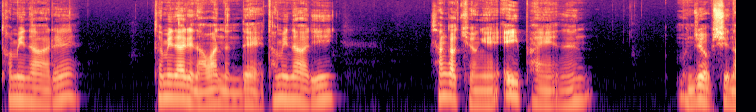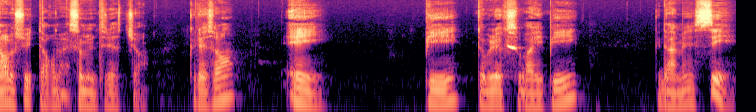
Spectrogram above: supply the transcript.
터미널에 터미널이 나왔는데 터미널이 삼각형의 A파에는 문제없이 나올 수 있다고 말씀을 드렸죠. 그래서 A, B, WXY, B, 그 다음에 C,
